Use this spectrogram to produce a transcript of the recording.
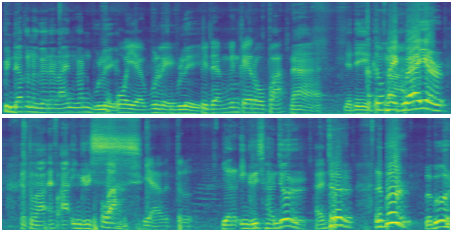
pindah ke negara lain kan boleh kan? Oh iya, bule. Bule. Beda mungkin ke Eropa. Nah, jadi Ketua ketua Maguire. ketua FA Inggris. Wah, ya betul. Biar Inggris hancur, Hancur, lebur, lebur.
